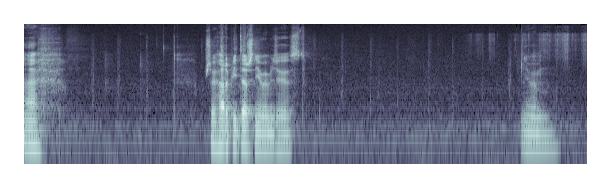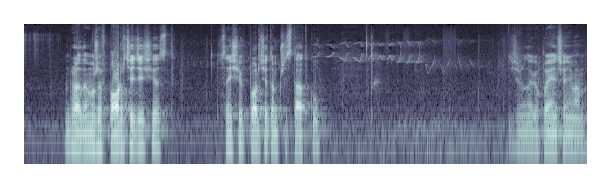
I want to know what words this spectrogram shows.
Ech. Przy Harpii też nie wiem gdzie jest. Nie wiem. Naprawdę, może w porcie gdzieś jest? W sensie w porcie tam przy statku? Zielonego pojęcia nie mam.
